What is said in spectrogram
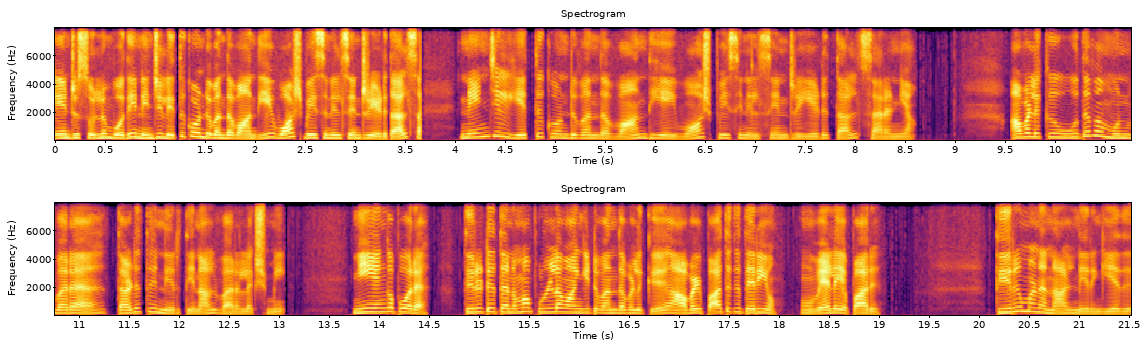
என்று சொல்லும்போதே நெஞ்சில் எத்துக்கொண்டு வந்த வாந்தியை வாஷ் பேசினில் சென்று எடுத்தால் நெஞ்சில் எத்துக்கொண்டு வந்த வாந்தியை வாஷ் பேசினில் சென்று எடுத்தாள் சரண்யா. அவளுக்கு உதவ முன்வர தடுத்து நிறுத்தினாள் வரலட்சுமி. நீ எங்க போற? திருட்டுத்தனமா புள்ள வாங்கிட்டு வந்தவளுக்கு அவள் பாத்துக்கு தெரியும். உன் வேலைய பாரு. திருமண நாள் நெருங்கியது.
